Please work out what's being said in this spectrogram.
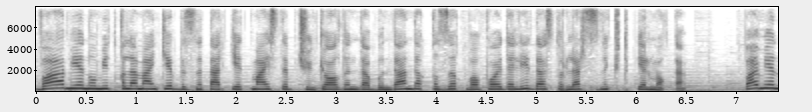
Va men umid qilamanki bizni tark etmaysiz deb chunki oldinda bundanda qiziq va foydali dasturlar sizni kutib kelmoqda. Va men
